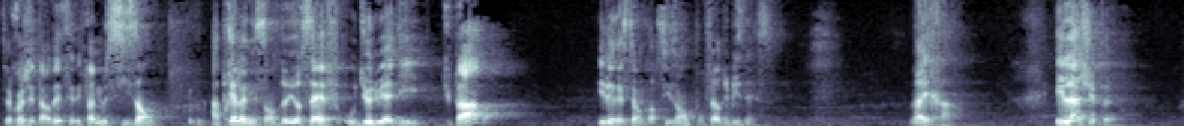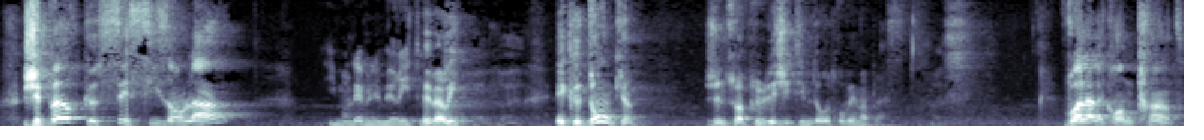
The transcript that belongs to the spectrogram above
C'est quoi j'ai tardé C'est les fameux six ans après la naissance de Yosef, où Dieu lui a dit Tu pars. Il est resté encore six ans pour faire du business. Va echar. Et là, j'ai peur. J'ai peur que ces six ans-là, Il m'enlève les mérites. Eh ben oui. Et que donc, je ne sois plus légitime de retrouver ma place. Voilà la grande crainte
